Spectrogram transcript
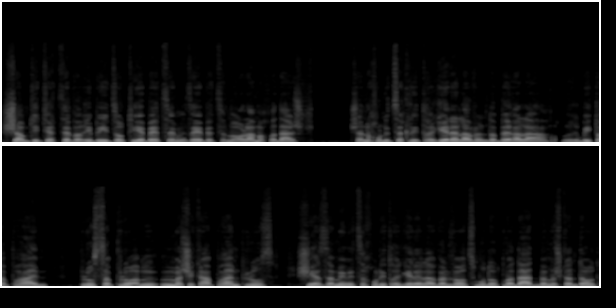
שם תתייצב הריבית, זאת תהיה בעצם, זה יהיה בעצם העולם החדש שאנחנו נצטרך להתרגל אליו, ולדבר על הריבית הפריים, פלוס הפלוס, מה שנקרא הפריים פלוס, שיזמים יצטרכו להתרגל אליו, הלוואות צמודות מדד במשכנתאות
